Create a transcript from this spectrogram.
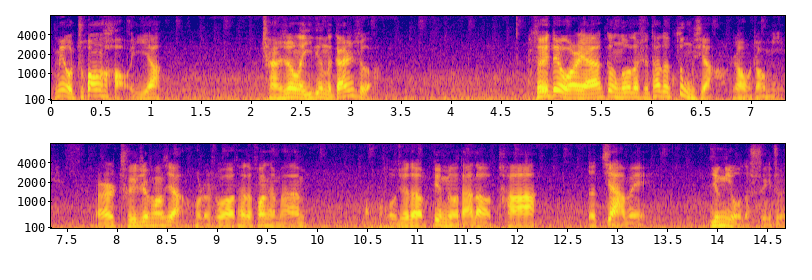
没有装好一样，产生了一定的干涉。所以对我而言，更多的是它的纵向让我着迷，而垂直方向或者说它的方向盘，我觉得并没有达到它的价位应有的水准。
